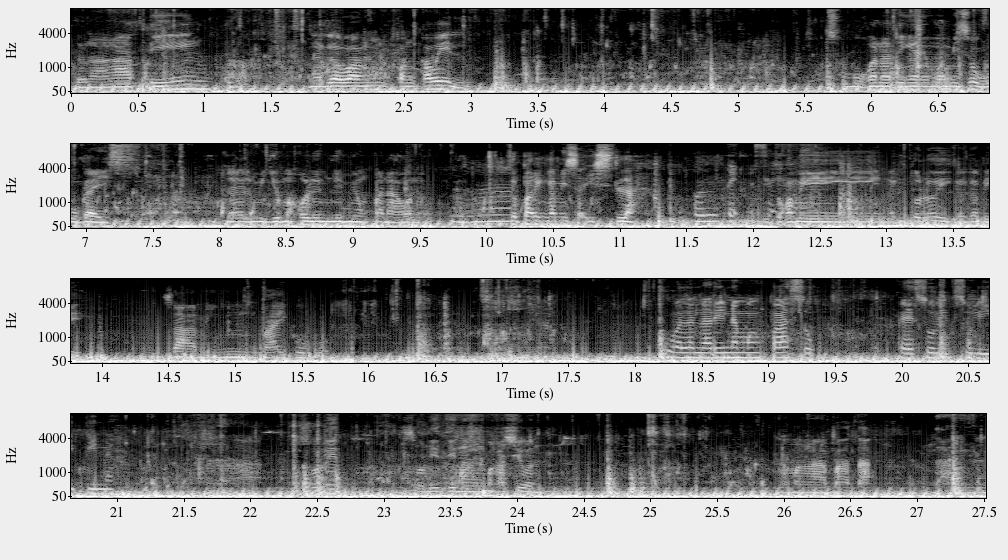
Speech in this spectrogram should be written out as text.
ito na ang ating nagawang pangkawil. Subukan natin ngayon mamisugo guys. Dahil medyo makulimlim yung panahon. Ito pa rin kami sa isla Konti. dito kami nagtuloy kagabi sa aming bahay kubo. Wala na rin namang pasok. Kaya sulit-sulitin na. Ah, sulit, sulitin ang bakasyon ng mga bata dahil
